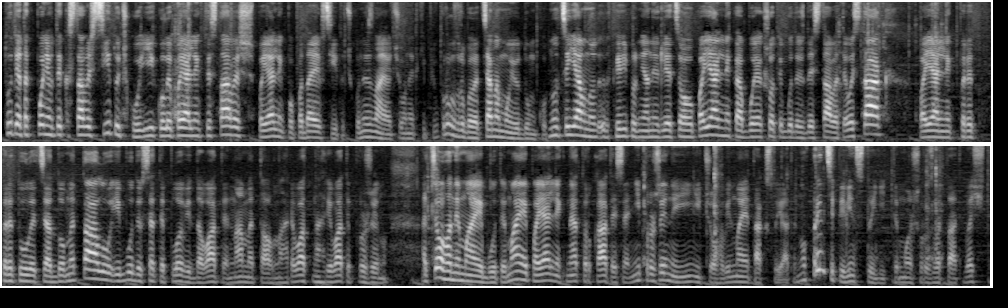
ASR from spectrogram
Тут, я так поняв, ти ставиш сіточку, і коли паяльник ти ставиш, паяльник попадає в сіточку. Не знаю, чого вони такий півкруг зробили. Це на мою думку. Ну це явно кріплення не для цього паяльника, бо якщо ти будеш десь ставити ось так, паяльник притулиться до металу і буде все тепло віддавати на метал, нагрівати, нагрівати пружину. А цього не має бути. Має паяльник не торкатися ні пружини, ні нічого. Він має так стояти. Ну, в принципі, він стоїть. Ти можеш розвертати, бачите?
